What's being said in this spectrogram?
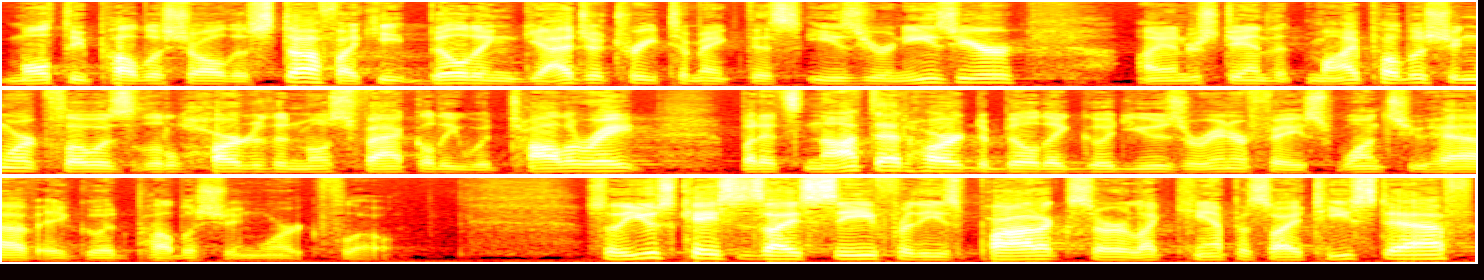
multi-publish all this stuff. I keep building gadgetry to make this easier and easier. I understand that my publishing workflow is a little harder than most faculty would tolerate, but it's not that hard to build a good user interface once you have a good publishing workflow. So the use cases I see for these products are like campus IT staff.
